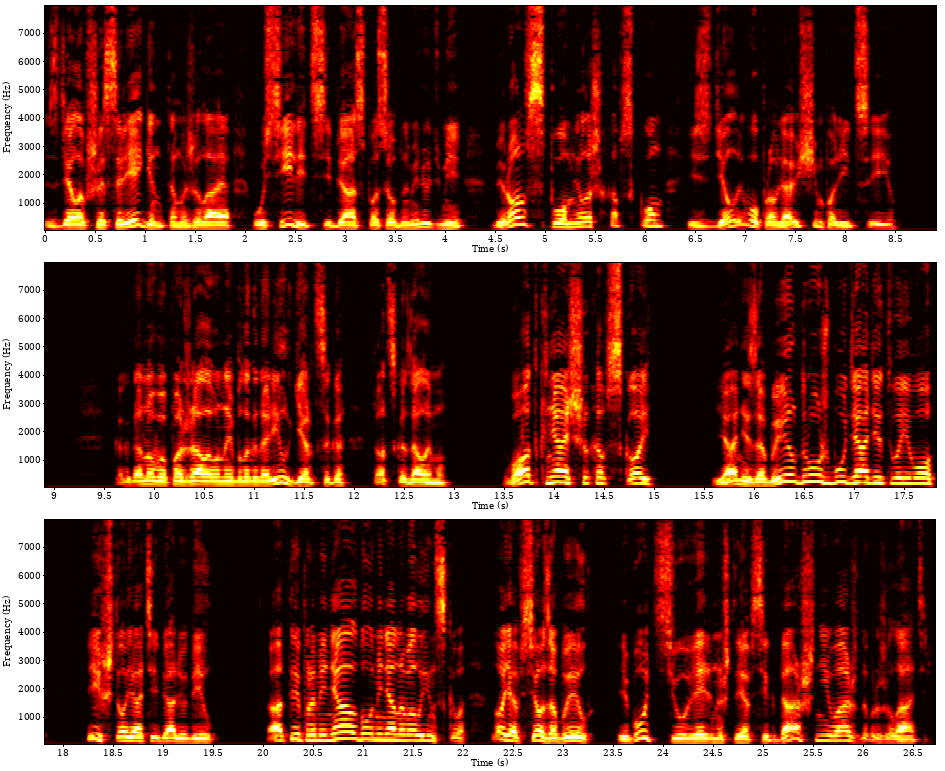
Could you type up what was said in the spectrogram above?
Сделавшись регентом и желая усилить себя способными людьми, Берон вспомнил о Шаховском и сделал его управляющим полицией. Когда новопожалованный благодарил герцога, тот сказал ему, «Вот, князь Шаховской, я не забыл дружбу дяди твоего, и что я тебя любил. А ты променял был меня на Волынского, но я все забыл, и будьте уверены, что я всегдашний ваш доброжелатель».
